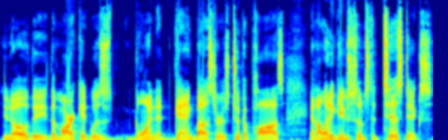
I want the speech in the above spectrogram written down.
You know, the, the market was going at gangbusters, took a pause. And I want to give you some statistics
